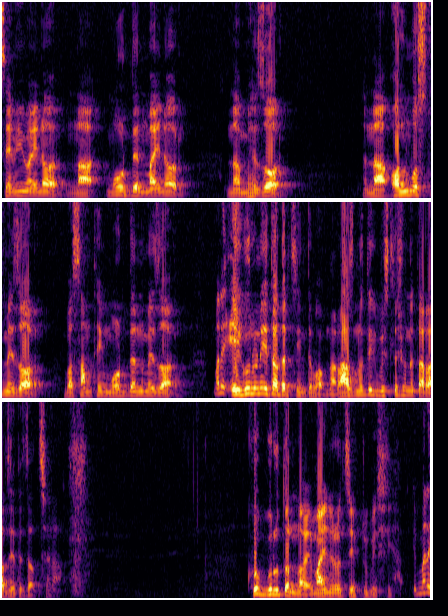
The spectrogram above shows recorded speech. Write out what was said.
সেমি মাইনর না মোর দেন মাইনর না মেজর না অলমোস্ট মেজর বা সামথিং মোর দেন মেজর মানে এগুলো নিয়ে তাদের চিন্তা ভাবনা রাজনৈতিক বিশ্লেষণে তারা যেতে চাচ্ছে না। খুব গুরুতর নয়, মাইনের হচ্ছে একটু বেশি। মানে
